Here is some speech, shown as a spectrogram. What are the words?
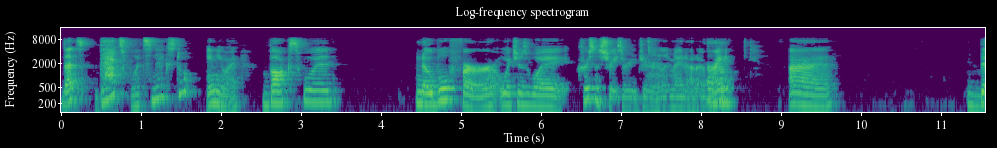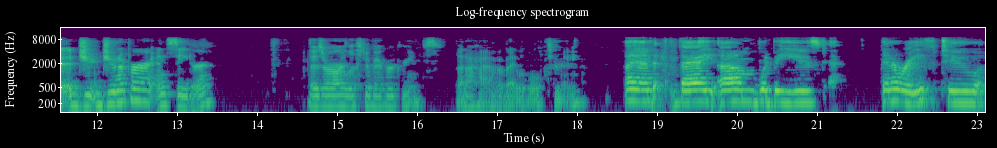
That's that's what's next door. Anyway, boxwood, noble fir, which is what Christmas trees are generally made out of, Uh-huh. right? Uh, ju- juniper and cedar. Those are our list of evergreens that I have available to me. and they um, would be used in a wreath to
